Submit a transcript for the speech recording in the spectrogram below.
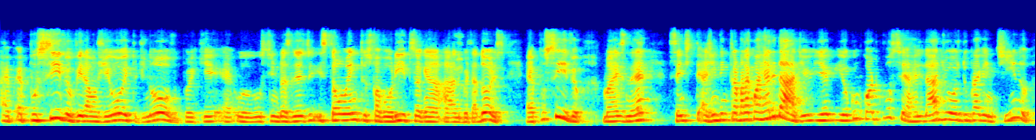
é, é, possível virar um G8 de novo, porque é, os times brasileiros estão entre os favoritos a ganhar a Libertadores? É possível, mas né, a gente, a gente tem que trabalhar com a realidade. E, e, eu concordo com você. A realidade hoje do Bragantino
